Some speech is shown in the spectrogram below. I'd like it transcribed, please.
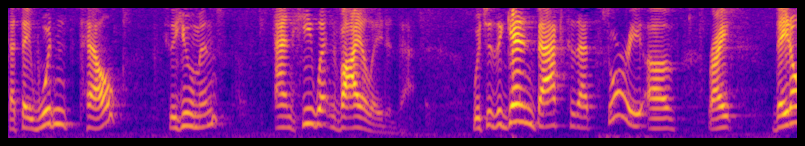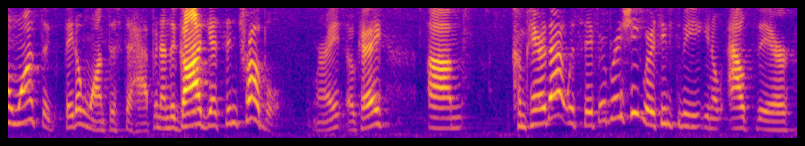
that they wouldn't tell the humans, and he went and violated that, which is again back to that story of right. They don't want the they don't want this to happen, and the god gets in trouble, right? Okay. Um, compare that with Sefer Bereshit, where it seems to be you know out there,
